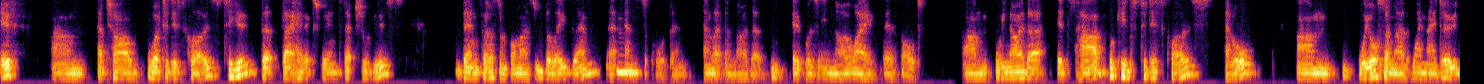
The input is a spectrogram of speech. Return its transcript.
if um, a child were to disclose to you that they had experienced sexual abuse, then first and foremost, you believe them and, mm. and support them and let them know that it was in no way their fault. Um, we know that it's hard for kids to disclose at all. Um, we also know that when they do,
